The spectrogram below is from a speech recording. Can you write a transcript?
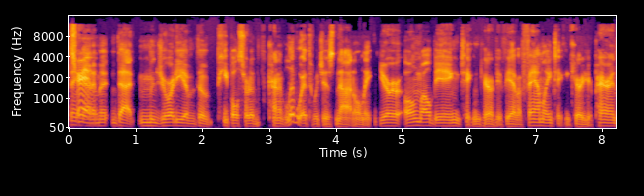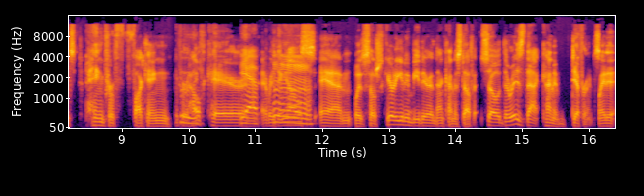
thing that, True. a ma- that majority of the people sort of kind of live with, which is not only your own well-being, taking care of if you have a family, taking care of your parents, paying for fucking for health care Yep. and everything Mm. else, and was Social Security going to be there and that kind of stuff. So there is that kind of difference, right? and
